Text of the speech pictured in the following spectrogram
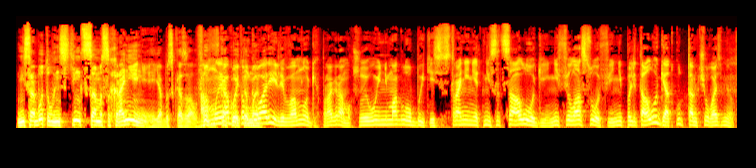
Не сработал инстинкт самосохранения, я бы сказал. А мы об этом момент. говорили во многих программах, что его и не могло быть. Если в стране нет ни социологии, ни философии, ни политологии, откуда там что возьмется?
